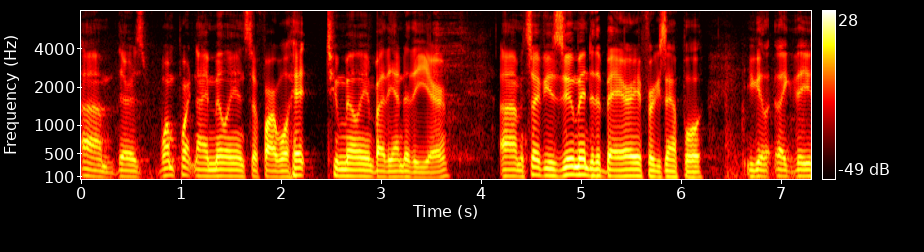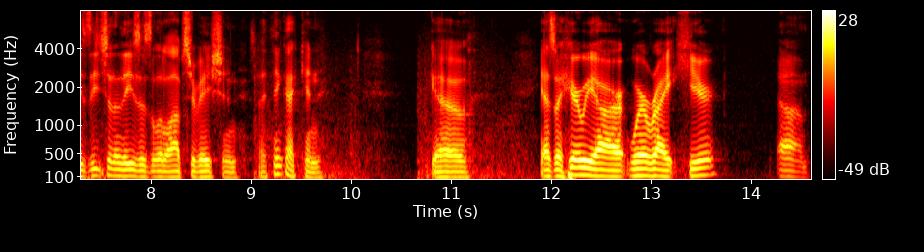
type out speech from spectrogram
Um, there's 1.9 million so far. We'll hit 2 million by the end of the year. Um, so if you zoom into the Bay Area, for example, you get like these, each of these is a little observation. So I think I can go. Yeah, so here we are. We're right here um,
